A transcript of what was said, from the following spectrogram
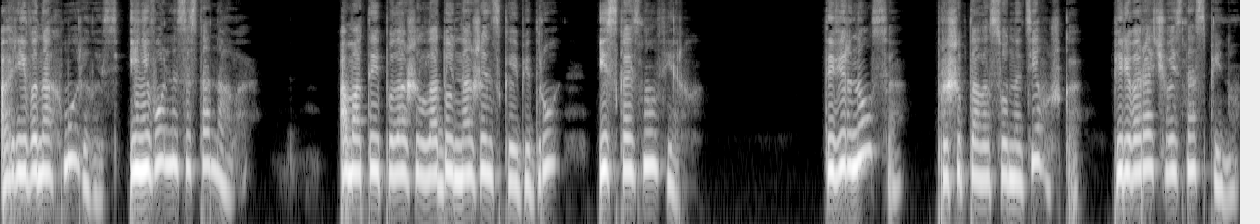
Арива нахмурилась и невольно застонала. Аматей положил ладонь на женское бедро и скользнул вверх. «Ты вернулся?» — прошептала сонно девушка, переворачиваясь на спину.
